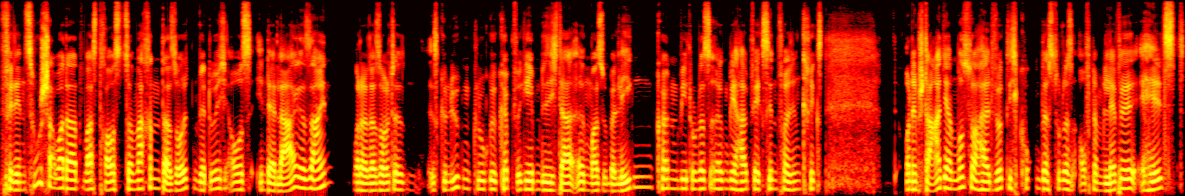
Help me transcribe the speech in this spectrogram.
für den Zuschauer da was draus zu machen, da sollten wir durchaus in der Lage sein oder da sollte es genügend kluge Köpfe geben, die sich da irgendwas überlegen können, wie du das irgendwie halbwegs sinnvoll hinkriegst. Und im Stadion musst du halt wirklich gucken, dass du das auf einem Level hältst,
